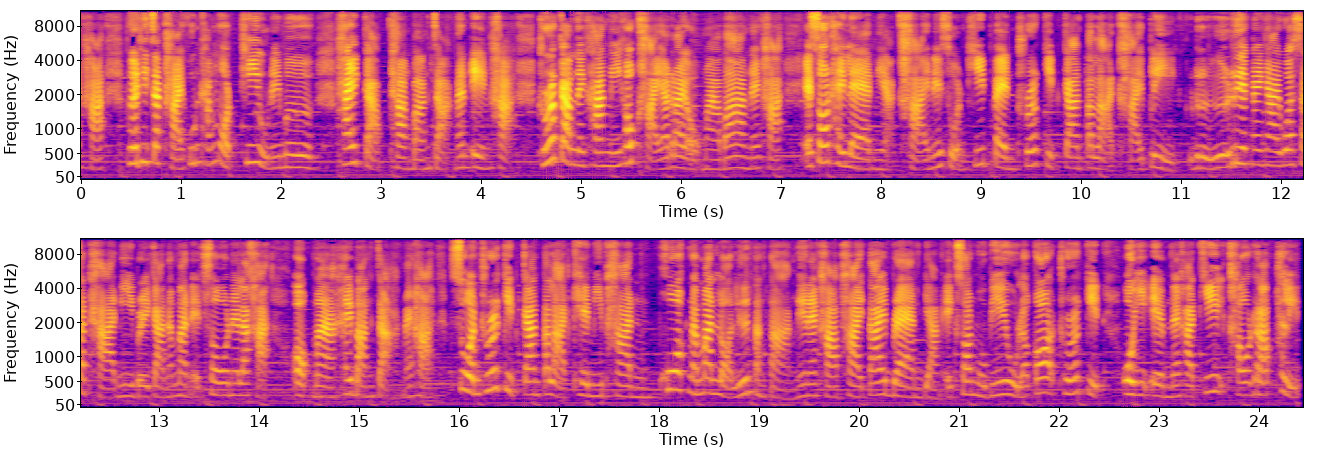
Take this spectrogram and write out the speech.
นะคะ เพื่อที่จะขายหุ้นทั้งหมดที่อยู่ในมือให้กับทางบางจากนั่นเองค่ะ ธุรกรรมในครั้งนี้เขาขายอะไรออกมาบ้างนะคะ e x o Thailand เนี่ยขายในส่วนที่เป็นธุรกิจการตลาดขายปลีก หรือเรียกง่ายๆว่าสถานีบริการน้ำมันเอสโซเนี่ยแหละค่ะ ออกมาให้บางจากนะคะ ส่วนธุรกิจการตลาดเคมีพันพวกน้ำมันหล่อลื่นต่างๆเนี่ยนะคะภายใต้แบรนด์อย่าง Exxon Mobil แล้วก็ธุรกิจ OEM นะคะที่เขารับผลิต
